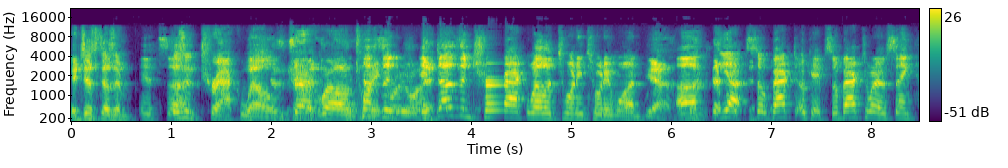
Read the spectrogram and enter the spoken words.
it just doesn't it's uh, doesn't track well. doesn't track well in it doesn't it doesn't track well in 2021. Yeah. um, yeah. So back to okay. So back to what I was saying.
